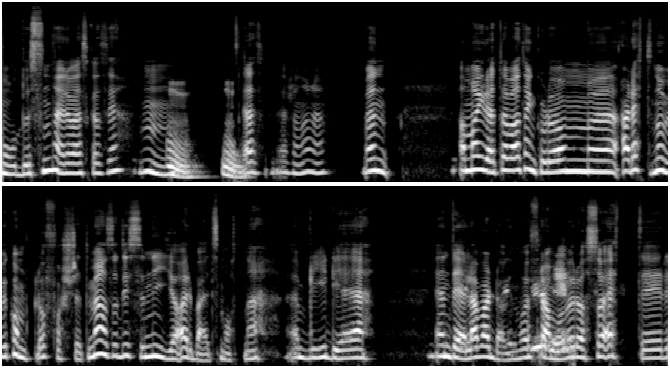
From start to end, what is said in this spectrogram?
modusen, eller hva jeg skal si. Mm. Mm, mm. Jeg, jeg, skjønner det. Men Anne Margrethe, hva tenker du om Er dette noe vi kommer til å fortsette med? Altså disse nye arbeidsmåtene. Blir det en del av hverdagen vår framover også etter,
